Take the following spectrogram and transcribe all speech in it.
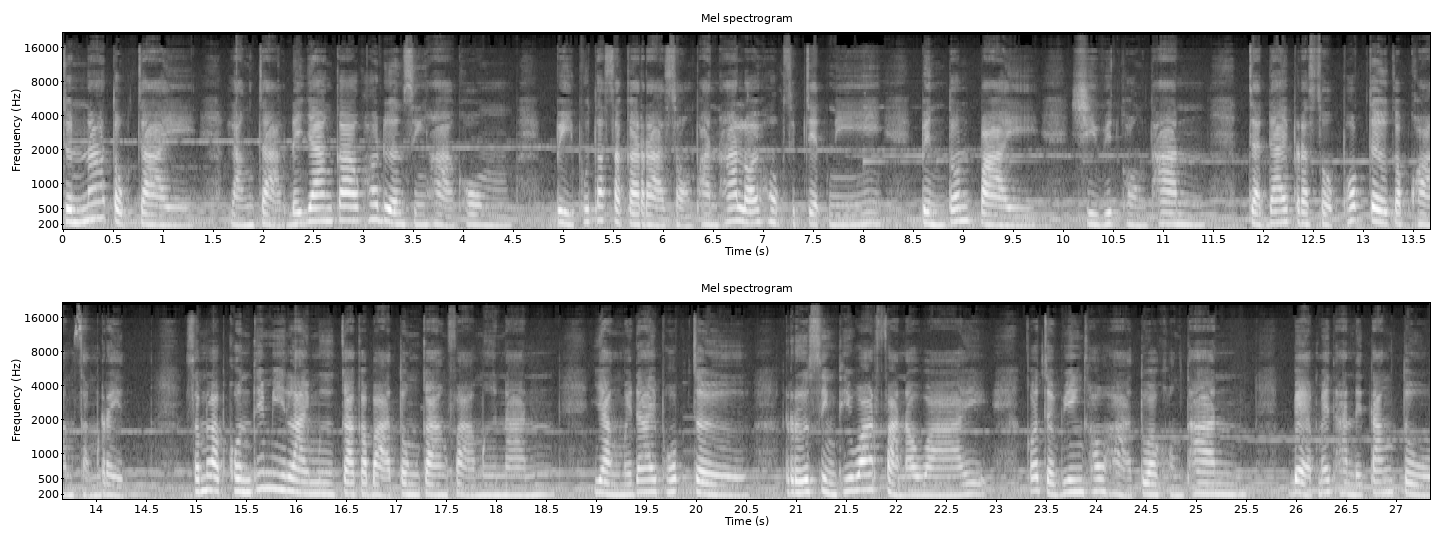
จนน่าตกใจ หลังจากได้ย่างก้าวเข้าเดือนสิงหาคม ปีพุทธศักราช 2567 นี้ เป็นต้นไป ชีวิตของท่าน จะได้ประสบพบเจอกับความสำเร็จสำหรับคนที่มีลายมือกากบาทตรงกลางฝ่ามือนั้น ยังไม่ได้พบเจอ หรือสิ่งที่วาดฝันเอาไว้ ก็จะวิ่งเข้าหาตัวของท่าน แบบไม่ทันได้ตั้งตัว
